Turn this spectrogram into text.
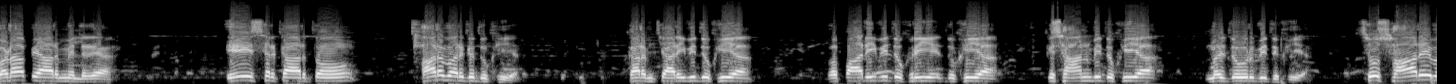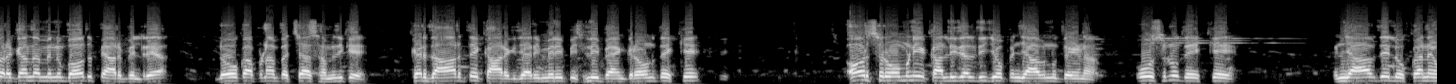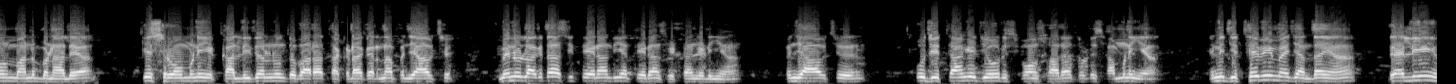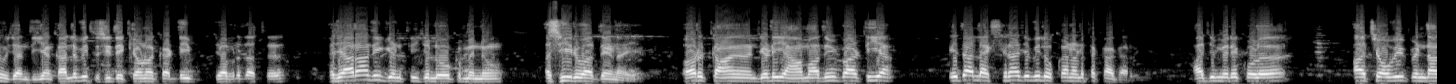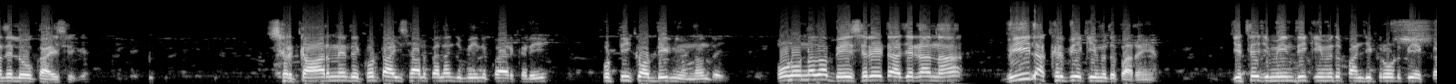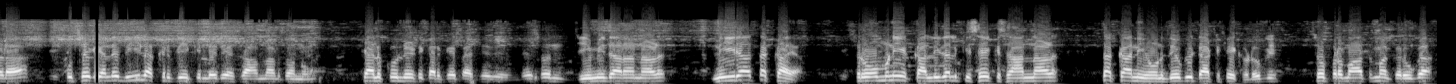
ਬੜਾ ਪਿਆਰ ਮਿਲ ਰਿਹਾ। ਇਹ ਸਰਕਾਰ ਤੋਂ ਹਰ ਵਰਗ ਦੁਖੀ ਆ। ਕਰਮਚਾਰੀ ਵੀ ਦੁਖੀ ਆ, ਵਪਾਰੀ ਵੀ ਦੁਖਰੀ, ਦੁਖੀ ਆ, ਕਿਸਾਨ ਵੀ ਦੁਖੀ ਆ, ਮਜ਼ਦੂਰ ਵੀ ਦੁਖੀ ਆ। ਸੋ ਸਾਰੇ ਵਰਗਾਂ ਦਾ ਮੈਨੂੰ ਬਹੁਤ ਪਿਆਰ ਮਿਲ ਰਿਹਾ। ਲੋਕ ਆਪਣਾ ਬੱਚਾ ਸਮਝ ਕੇ ਕਿਰਦਾਰ ਤੇ ਕਾਰਗੁਜ਼ਾਰੀ, ਮੇਰੀ ਪਿਛਲੀ ਬੈਕਗ੍ਰਾਉਂਡ ਦੇਖ ਕੇ ਔਰ ਸ਼੍ਰੋਮਣੀ ਅਕਾਲੀ ਦਲ ਦੀ ਜੋ ਪੰਜਾਬ ਨੂੰ ਦੇਣਾ ਉਸ ਨੂੰ ਦੇਖ ਕੇ ਪੰਜਾਬ ਦੇ ਲੋਕਾਂ ਨੇ ਹੁਣ ਮਨ ਬਣਾ ਲਿਆ। ਕਿ ਸ਼੍ਰੋਮਣੀ ਅਕਾਲੀ ਦਲ ਨੂੰ ਦੁਬਾਰਾ ਤਕੜਾ ਕਰਨਾ ਪੰਜਾਬ 'ਚ। ਮੈਨੂੰ ਲੱਗਦਾ ਅਸੀਂ 13 ਦੀਆਂ 13 ਸੀਟਾਂ ਜਿਹੜੀਆਂ ਪੰਜਾਬ 'ਚ ਉਹ ਜਿੱਤਾਂਗੇ, ਜੋ ਰਿਸਪੌਂਸ ਆ ਰਿਹਾ ਤੁਹਾਡੇ ਸਾਹਮਣੇ ਆ। ਇਹਨੇ ਜਿੱਥੇ ਵੀ ਮੈਂ ਜਾਂਦਾ ਆ, ਰੈਲੀਆਂ ਹੀ ਹੋ ਜਾਂਦੀਆਂ। ਕੱਲ ਵੀ ਤੁਸੀਂ ਦੇਖਿਆ ਹੋਣਾ ਕੱਡੀ ਜ਼ਬਰਦਸਤ। ਹਜ਼ਾਰਾਂ ਦੀ ਗਿਣਤੀ 'ਚ ਲੋਕ ਮੈਨੂੰ ਅਸ਼ੀਰਵਾਦ ਦੇਣ ਆਏ। ਔਰ ਕਾਂ- ਜਿਹੜੀ ਆਮ ਆਦਮੀ ਪਾਰਟੀ ਆ, ਇਹ ਤਾਂ ਇਲੈਕਸ਼ਨਾਂ 'ਚ ਵੀ ਲੋਕਾਂ ਨਾਲ ਧੱਕਾ ਕਰ ਰਹੀ ਹੈ ਅੱਜ ਮੇਰੇ ਕੋਲ ਆ 24 ਪਿੰਡਾਂ ਦੇ ਲੋਕ ਆਏ ਸੀਗੇ। ਸਰਕਾਰ ਨੇ ਦੇਖੋ 2.5 ਸਾਲ ਪਹਿਲਾਂ ਜ਼ਮੀਨ ਅਕਵਾਇਰ ਕਰੀ ਫੁੱਟੀ ਕੌਡੀ ਨਹੀਂ ਉਹਨਾਂ ਹੁੰਦੀ ਹੁਣ ਉਹਨਾਂ ਦਾ ਬੇਸ ਰੇਟ ਆ ਜਿਹੜਾ ਨਾ 20 ਲੱਖ ਰੁਪਏ ਕੀਮਤ ਪਾ ਰਹੇ ਆ। ਜਿੱਥੇ ਜ਼ਮੀਨ ਦੀ ਕੀਮਤ 5 ਕਰੋੜ ਰੁਪਏ ਏਕੜ ਆ, ਉੱਥੇ ਕਹਿੰਦੇ 20 ਲੱਖ ਰੁਪਏ ਕਿੱਲੇ ਦੇ ਹਿਸਾਬ ਨਾਲ ਤੁਹਾਨੂੰ ਕੈਲਕੂਲੇਟ ਕਰਕੇ ਪੈਸੇ ਦੇ ਦਿੰਦੇ। ਸੋ ਜ਼ਿਮੀਂਦਾਰਾਂ ਨਾਲ ਨੀਰਾ ਧੱਕਾ ਆ। ਸ਼੍ਰੋਮਣੀ ਅਕਾਲੀ ਦਲ ਕਿਸੇ ਕਿਸਾਨ ਨਾਲ ਧੱਕਾ ਨਹੀਂ ਹੋਣ ਦਿਓਗੀ ਡਟ ਕੇ ਖੜੋਗੇ। ਸੋ ਪ੍ਰਮਾਤਮਾ ਕਰੂਗਾ।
